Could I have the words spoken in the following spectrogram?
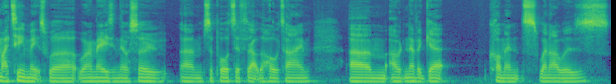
my teammates were were amazing. They were so um, supportive throughout the whole time. Um, I would never get comments when I was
